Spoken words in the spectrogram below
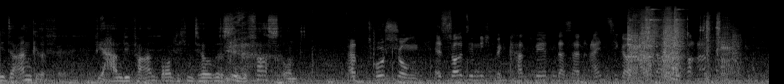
koordinierte Angriffe. Wir haben die verantwortlichen Terroristen gefasst und... Vertuschung. Es sollte nicht bekannt werden, dass ein einziger Mann dafür verantwortlich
